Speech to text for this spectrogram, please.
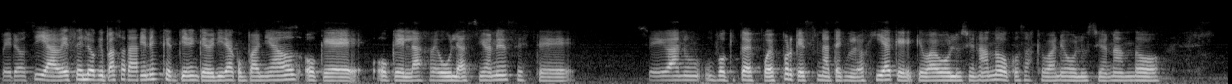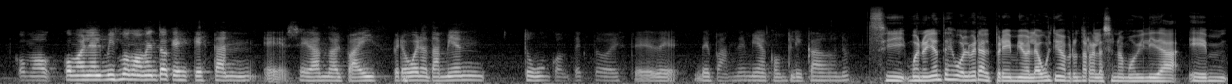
pero sí, a veces lo que pasa también es que tienen que venir acompañados o que, o que las regulaciones este, llegan un, poquito después porque es una tecnología que, va evolucionando o cosas que van evolucionando como, como en el mismo momento que, están eh, llegando al país. Pero bueno, también tuvo un contexto este de, pandemia complicado, ¿no? Sí, bueno, y antes de volver al premio, la última pregunta relacionada a movilidad. Em,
